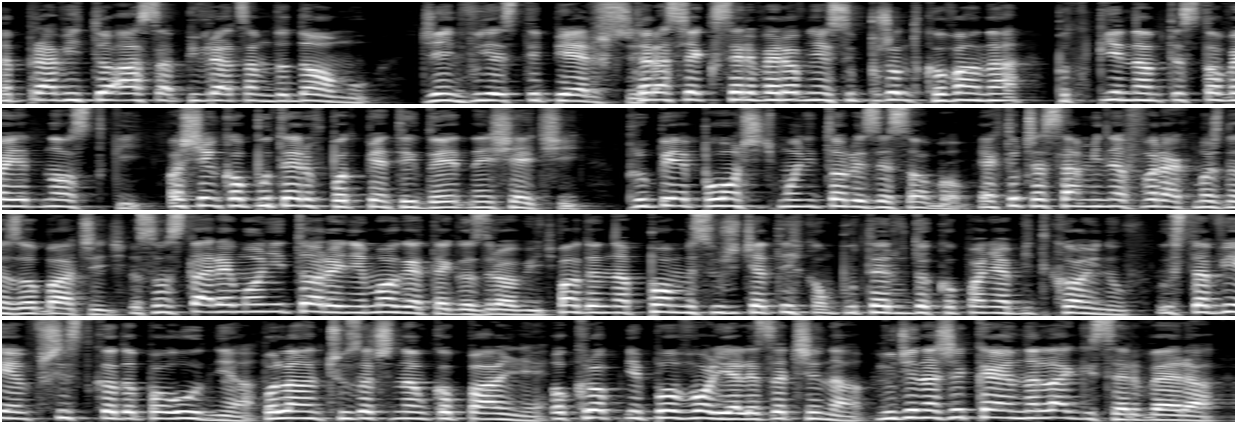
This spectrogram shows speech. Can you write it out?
naprawi to ASAP i wracam do domu. Dzień 21. Teraz jak serwerownia jest uporządkowana, podpinam testowe jednostki. Osiem komputerów podpiętych do jednej sieci. Próbuję połączyć monitory ze sobą. Jak to czasami na forach można zobaczyć. To są stare monitory, nie mogę tego zrobić. Padłem na pomysł użycia tych komputerów do kopania bitcoinów. Ustawiłem wszystko do południa. Po lunchu zaczynam kopalnię. Okropnie powoli, ale zaczynam. Ludzie narzekają na lagi serwera.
